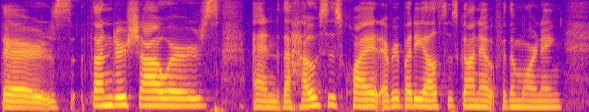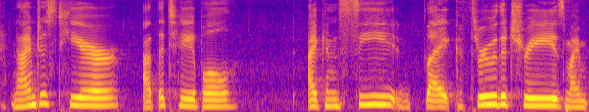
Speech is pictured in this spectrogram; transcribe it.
There's thunder showers and the house is quiet. Everybody else has gone out for the morning. And I'm just here at the table. I can see like through the trees. My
